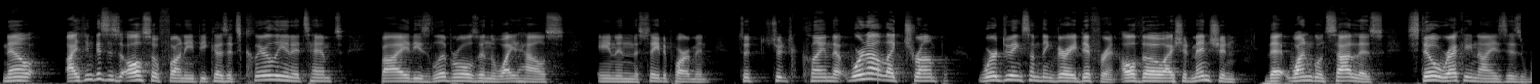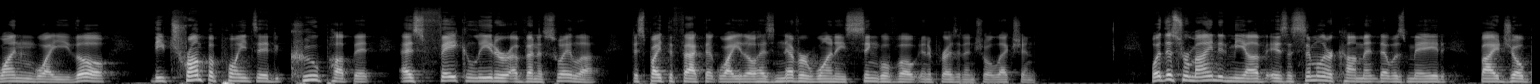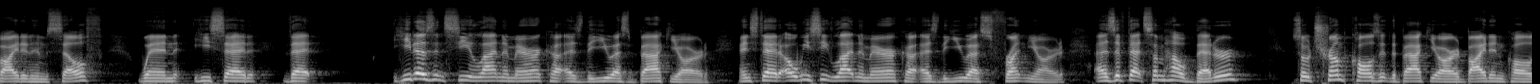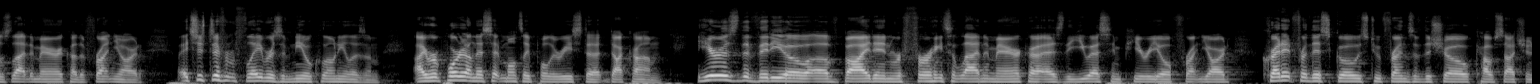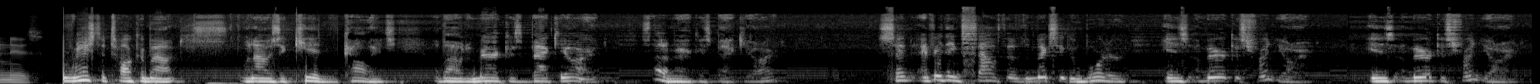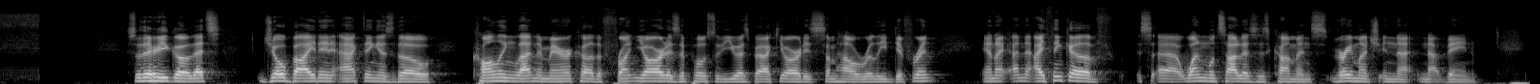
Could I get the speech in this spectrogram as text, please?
Now, I think this is also funny because it's clearly an attempt by these liberals in the White House and in the State Department to, to claim that we're not like Trump. we're doing something very different. Although I should mention that Juan Gonzalez still recognizes Juan Guaido, the Trump appointed coup puppet, as fake leader of Venezuela, despite the fact that Guaido has never won a single vote in a presidential election. What this reminded me of is a similar comment that was made by Joe Biden himself when he said that he doesn't see Latin America as the US backyard. Instead, oh, we see Latin America as the US front yard, as if that's somehow better. So Trump calls it the backyard, Biden calls Latin America the front yard. It's just different flavors of neocolonialism. I reported on this at multipolarista.com. Here is the video of Biden referring to Latin America as the US imperial front yard. Credit for this goes to friends of the show, Kawsachun News. We used to talk about, when I was a kid in college, about America's backyard. It's not America's backyard. Everything south of the Mexican border is America's front yard, is America's front yard. So there you go. That's Joe Biden acting as though calling Latin America the front yard as opposed to the U.S. backyard is somehow really different. And I and I think of uh, Juan Gonzalez's comments very much in that in that vein.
